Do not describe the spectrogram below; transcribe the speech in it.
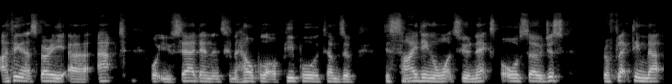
I think that's very uh, apt what you said, and it's going to help a lot of people in terms of deciding on what to do next, but also just reflecting that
